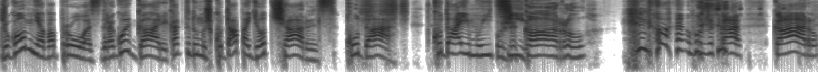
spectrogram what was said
Другой у меня вопрос. Дорогой Гарри, как ты думаешь, куда пойдет Чарльз? Куда? Куда ему идти? Уже Карл. Да, уже Карл,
